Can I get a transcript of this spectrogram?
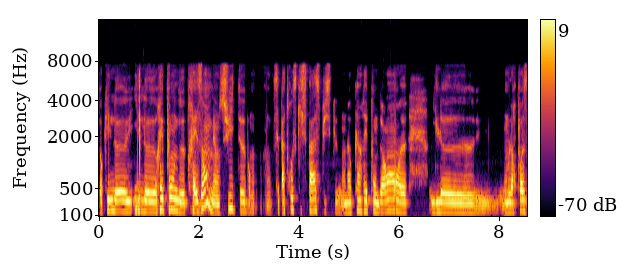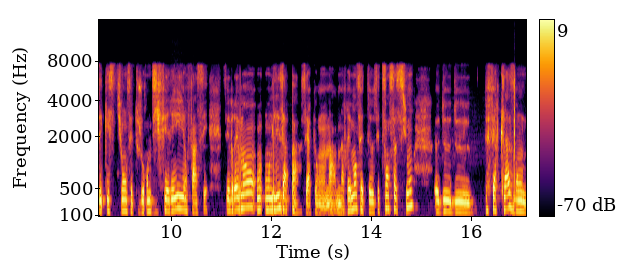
donc ils, ils répondent présents, mais ensuite, bon, on ne sait pas trop ce qui se passe puisqu'on n'a aucun répondant. ils, on leur pose des questions, c'est toujours en différé. Enfin, c'est vraiment, on, ne les a pas. C'est-à-dire qu'on a, on a vraiment cette, cette sensation euh, de, de, de faire classe dans,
